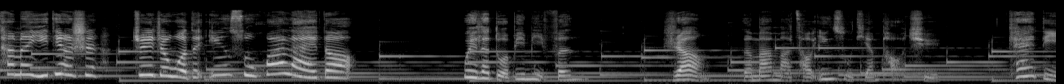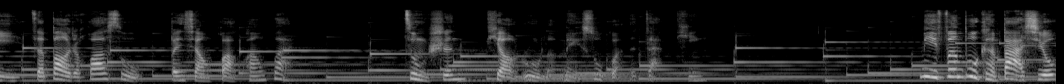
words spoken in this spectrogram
他们一定是追着我的罂粟花来的！”为了躲避蜜蜂，让和妈妈朝罂粟田跑去。凯蒂则抱着花束奔向画框外。纵身跳入了美术馆的展厅。蜜蜂不肯罢休，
